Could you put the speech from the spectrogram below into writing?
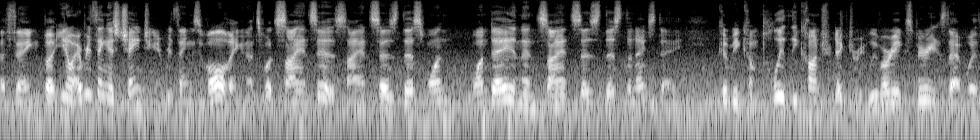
a thing. But you know, everything is changing, everything's evolving. That's what science is. Science says this one one day, and then science says this the next day. Could be completely contradictory. We've already experienced that with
